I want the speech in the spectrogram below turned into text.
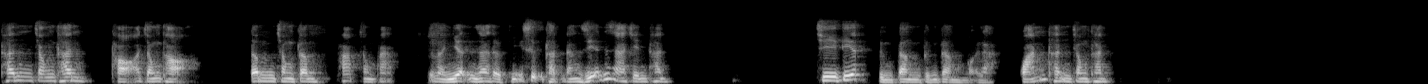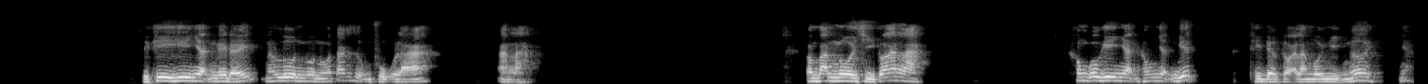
thân trong thân, thọ trong thọ, tâm trong tâm, pháp trong pháp. Tức là nhận ra được những sự thật đang diễn ra trên thân. Chi tiết từng tầng từng tầng gọi là quán thân trong thân. Thì khi ghi nhận cái đấy, nó luôn luôn có tác dụng phụ là à an lạc còn bạn ngồi chỉ có an lạc. Không có ghi nhận, không nhận biết thì được gọi là ngồi nghỉ ngơi nhé.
